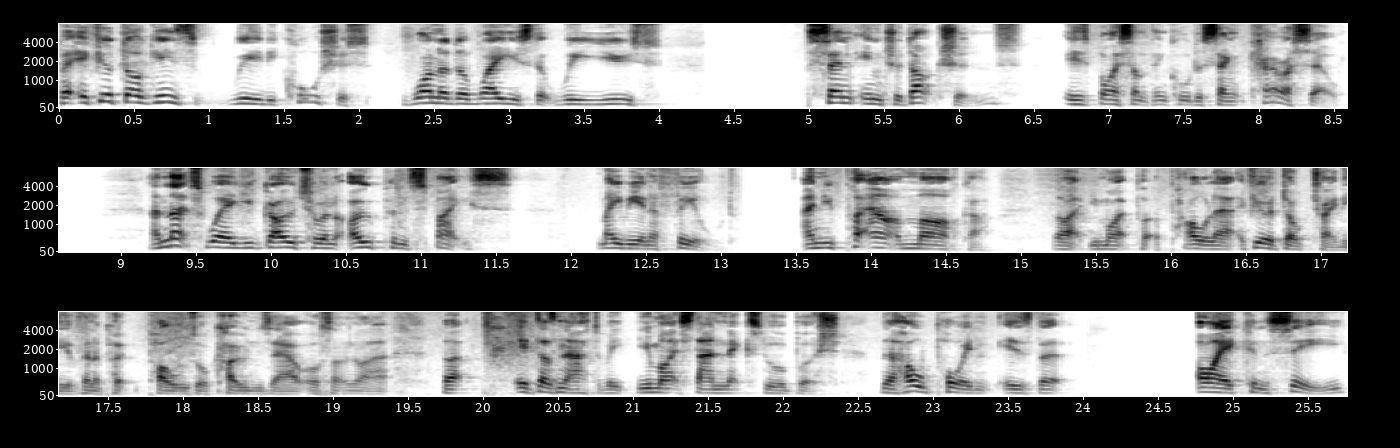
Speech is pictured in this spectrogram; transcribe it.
But if your dog is really cautious, one of the ways that we use scent introductions is by something called a scent carousel. And that's where you go to an open space, maybe in a field, and you put out a marker. Like you might put a pole out. If you're a dog trainer, you're going to put poles or cones out or something like that. But it doesn't have to be. You might stand next to a bush. The whole point is that I can see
